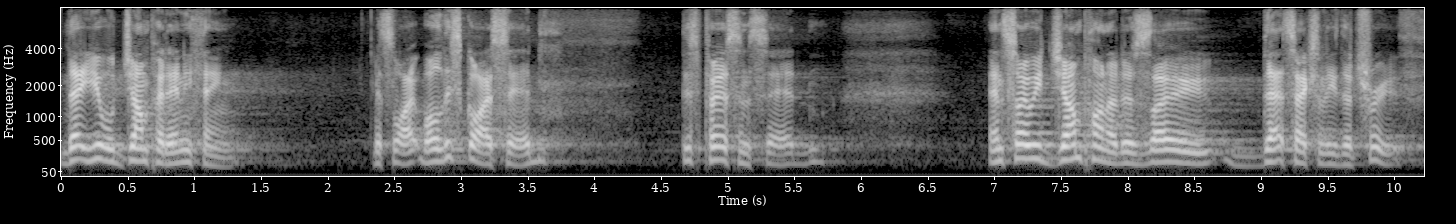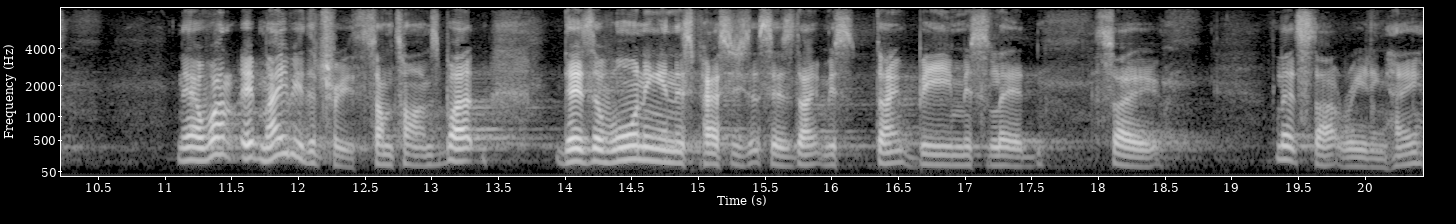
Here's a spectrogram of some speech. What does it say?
that you will jump at anything. It's like, well, this guy said, this person said, and so we jump on it as though that's actually the truth. Now, one, it may be the truth sometimes, but there's a warning in this passage that says, don't, mis- don't be misled. So let's start reading, hey?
